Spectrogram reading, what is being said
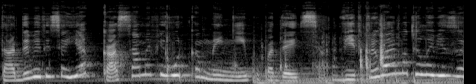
та дивитися, яка саме фігурка мені попадеться. Відкриваємо телевізор,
